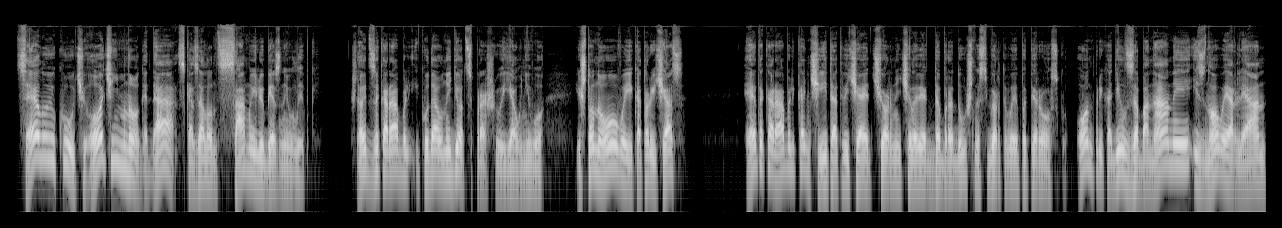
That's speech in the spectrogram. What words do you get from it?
«Целую кучу, очень много, да», — сказал он с самой любезной улыбкой. «Что это за корабль и куда он идет?» — спрашиваю я у него. «И что нового, и который час?» «Это корабль Кончита», — отвечает черный человек, добродушно свертывая папироску. «Он приходил за бананы из Новый Орлеан.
